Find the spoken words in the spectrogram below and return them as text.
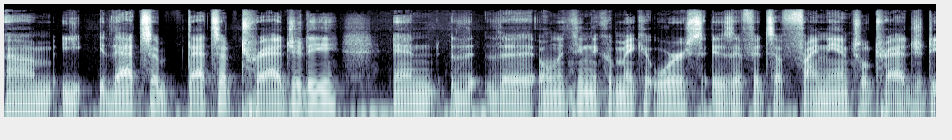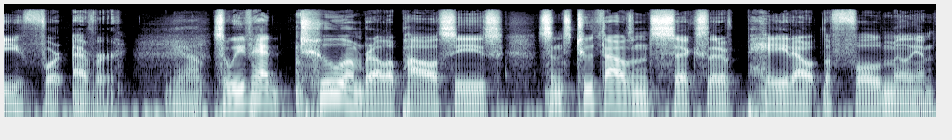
um, that's a that's a tragedy, and the, the only thing that could make it worse is if it's a financial tragedy forever. Yeah. So we've had two umbrella policies since 2006 that have paid out the full million.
